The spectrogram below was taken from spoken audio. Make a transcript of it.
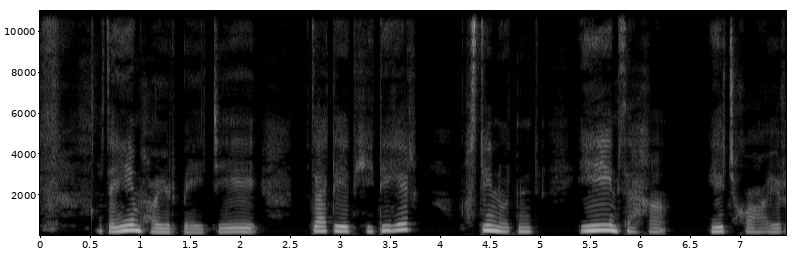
За ийм хоёр байжээ. За тэгээд хэдийгээр бусдын нүдэнд ийм сайхан ээж охин хоёр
